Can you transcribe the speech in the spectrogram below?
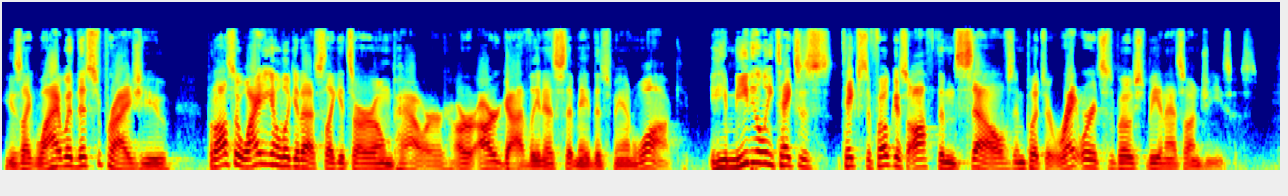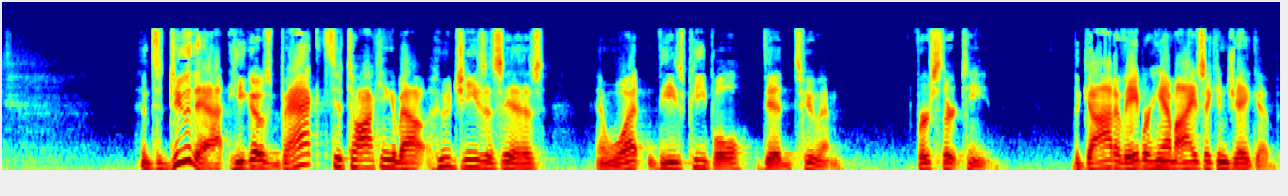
He's like, Why would this surprise you? But also, why are you going to look at us like it's our own power or our godliness that made this man walk? He immediately takes, his, takes the focus off themselves and puts it right where it's supposed to be, and that's on Jesus. And to do that, he goes back to talking about who Jesus is and what these people did to him. Verse 13 The God of Abraham, Isaac, and Jacob,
